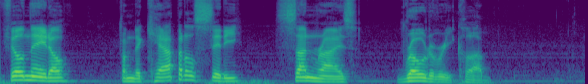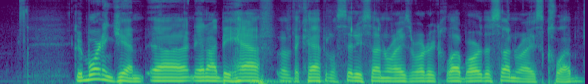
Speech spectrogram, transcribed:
Phil Nato from the Capital City Sunrise Rotary Club. Good morning, Jim. Uh, and on behalf of the Capital City Sunrise Rotary Club or the Sunrise Club,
